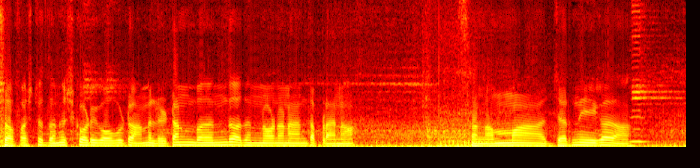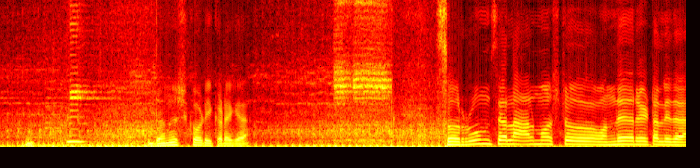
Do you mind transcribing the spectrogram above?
ಸೊ ಫಸ್ಟು ಧನುಷ್ಕೋಡಿಗೆ ಹೋಗ್ಬಿಟ್ಟು ಆಮೇಲೆ ರಿಟರ್ನ್ ಬಂದು ಅದನ್ನು ನೋಡೋಣ ಅಂತ ಪ್ಲ್ಯಾನು ಸೊ ನಮ್ಮ ಜರ್ನಿ ಈಗ ಧನುಷ್ಕೋಡಿ ಕಡೆಗೆ. ಸೊ ರೂಮ್ಸ್ ಎಲ್ಲ ಆಲ್ಮೋಸ್ಟು ಒಂದೇ ರೇಟಲ್ಲಿದೆ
